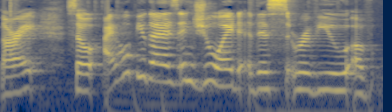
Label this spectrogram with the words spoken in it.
all right? So I hope you guys enjoyed this review of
